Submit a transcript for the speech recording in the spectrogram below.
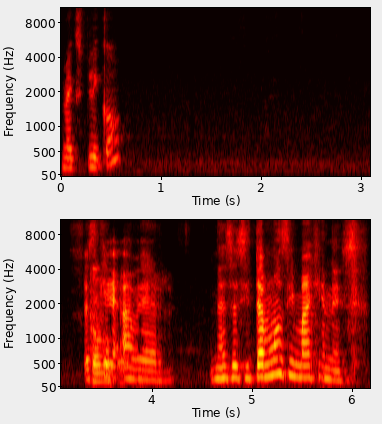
¿Me explico? Es que, a ver, necesitamos imágenes.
